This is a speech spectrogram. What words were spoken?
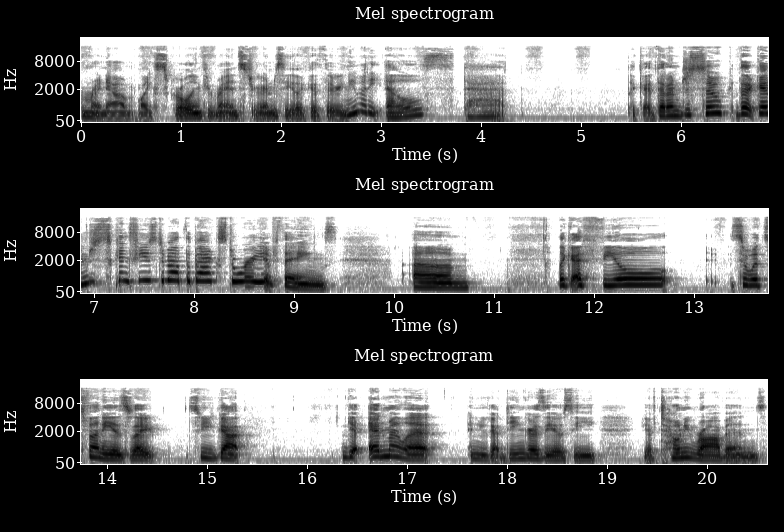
I'm right now. I'm like scrolling through my Instagram to see like, is there anybody else that like that I'm just so like I'm just confused about the backstory of things. Um, like I feel. So what's funny is like so you got yeah Ed Mylett and you got Dean Graziosi, you have Tony Robbins.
